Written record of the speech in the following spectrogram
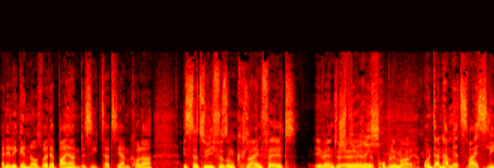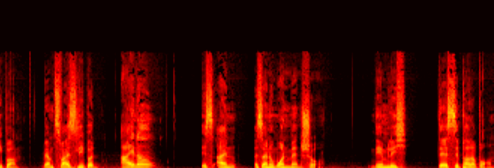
eine Legendenauswahl der Bayern besiegt hat. Jan Koller Ist natürlich für so ein Kleinfeld eventuell Schwierig. eine Problematik. Und dann haben wir zwei Sleeper. Wir haben zwei Sleeper, Einer ist ein ist eine One-Man-Show, nämlich der SC Paderborn.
